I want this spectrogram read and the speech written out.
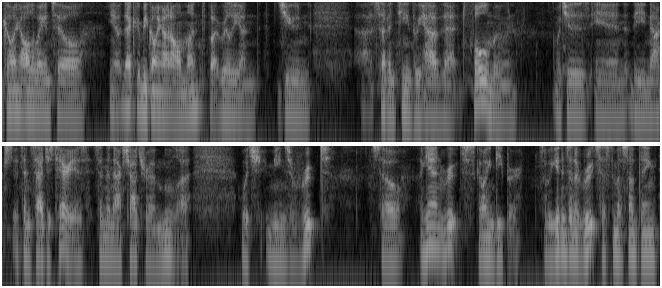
going all the way until, you know, that could be going on all month, but really on June uh, 17th, we have that full moon, which is in the Naksh- it's in Sagittarius, it's in the Nakshatra Mula, which means root. So again, roots, going deeper. So we get into the root system of something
